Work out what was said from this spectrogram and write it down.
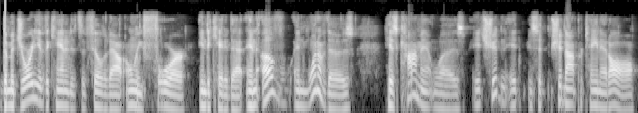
the majority of the candidates that filled it out, only four indicated that, and of and one of those, his comment was it shouldn't it, it should not pertain at all.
